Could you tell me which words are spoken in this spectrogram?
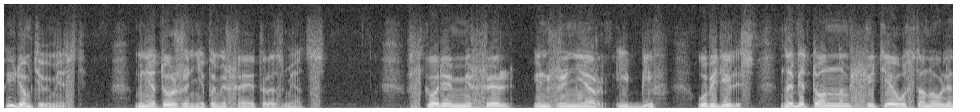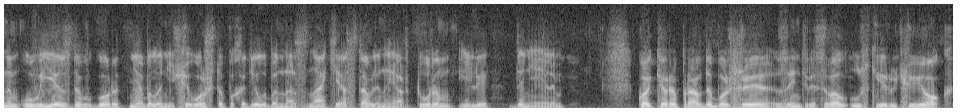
Идемте вместе. Мне тоже не помешает размяться. Вскоре Мишель, инженер и Биф Убедились, на бетонном щите, установленном у въезда в город, не было ничего, что походило бы на знаки, оставленные Артуром или Даниэлем. Кокера, правда, больше заинтересовал узкий ручеек,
